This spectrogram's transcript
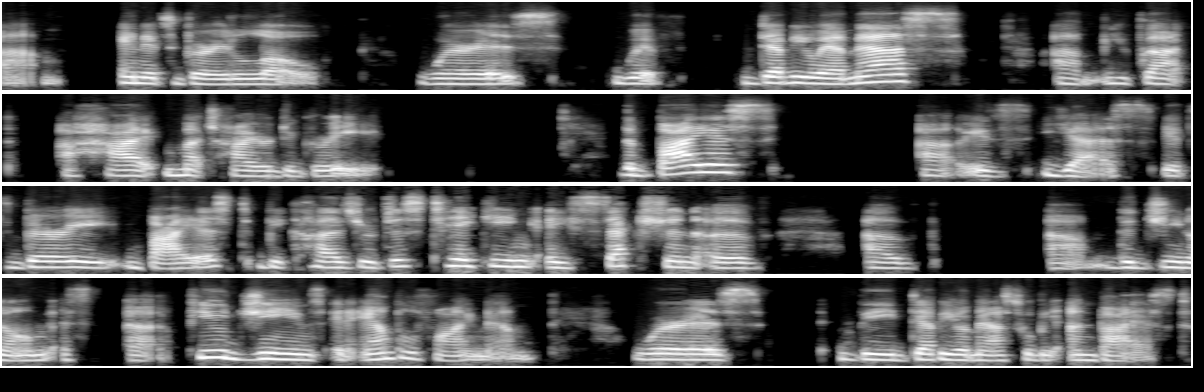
um, and it's very low. Whereas with WMS, um, you've got a high, much higher degree. The bias uh, is yes, it's very biased because you're just taking a section of of um, the genome, a, a few genes, and amplifying them, whereas the WMS will be unbiased.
